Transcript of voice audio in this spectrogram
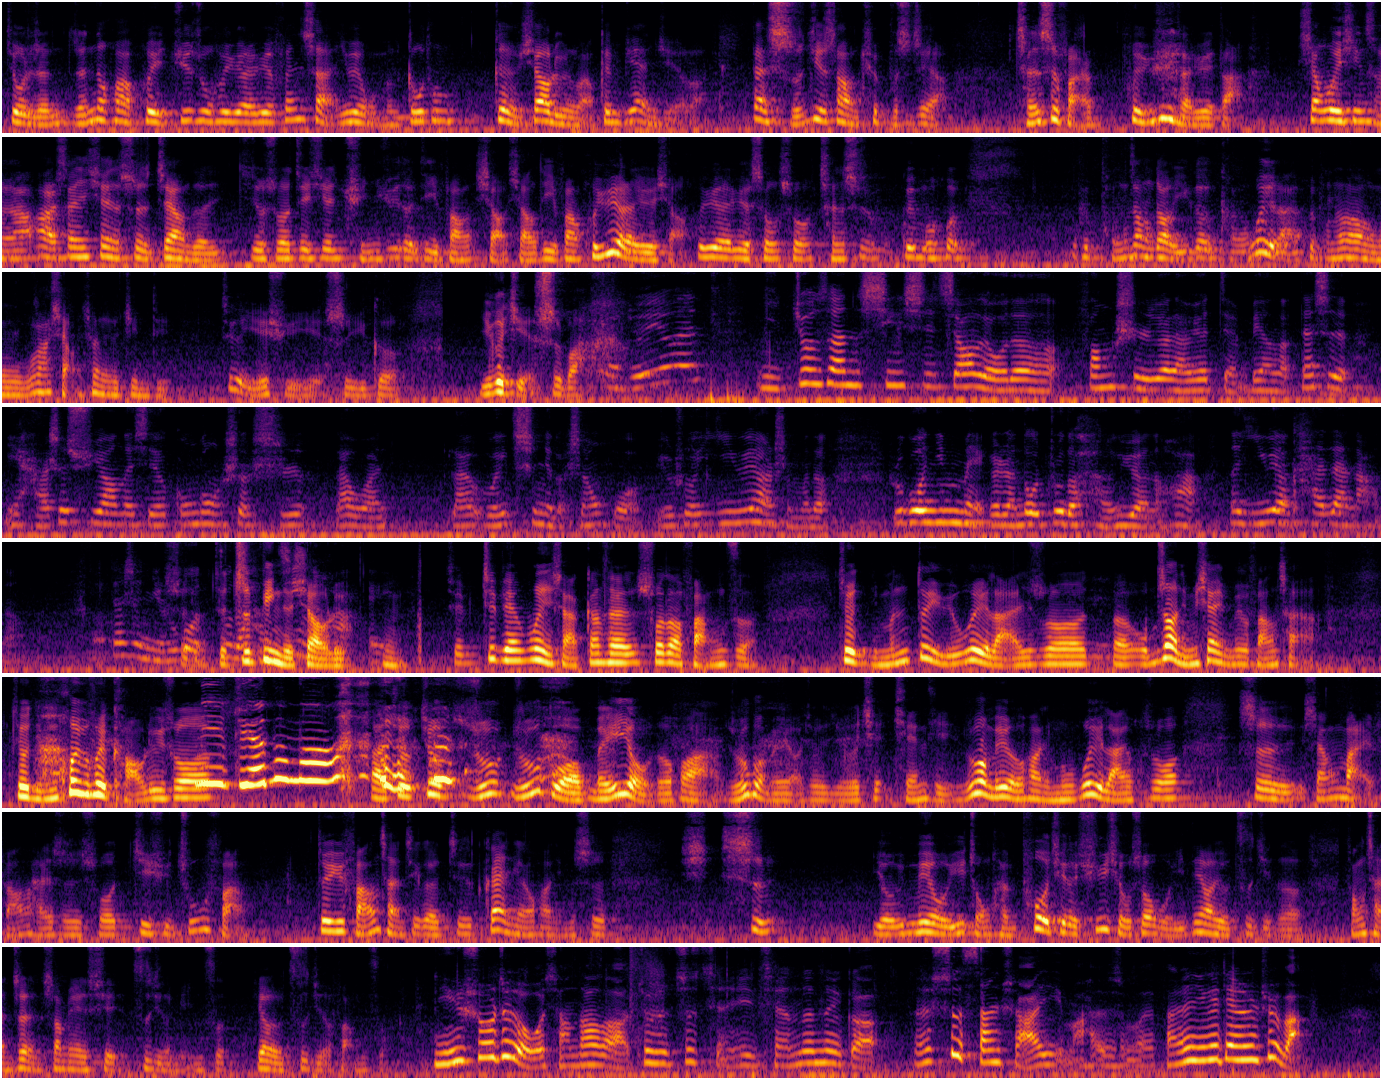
就人人的话会居住会越来越分散，因为我们沟通更有效率了嘛，更便捷了。但实际上却不是这样，城市反而会越来越大。像卫星城啊、二三线市这样的，就是说这些群居的地方、小小地方会越来越小，会越来越收缩，城市规模会会膨胀到一个可能未来会膨胀到我们无法想象的一个境地。这个也许也是一个一个解释吧。感觉因为你就算信息交流的方式越来越简便了，但是你还是需要那些公共设施来完来维持你的生活，比如说医院什么的。如果你每个人都住得很远的话，那医院开在哪呢？但是你如，果就治病的效率话，哎，嗯，这这边问一下，刚才说到房子，就你们对于未来，就说，呃，我不知道你们现在有没有房产啊？就你们会不会考虑说，你觉得呢？啊，就就如如果没有的话，如果没有，就有个前前提，如果没有的话，你们未来说是想买房，还是说继续租房？对于房产这个这个概念的话，你们是是是有没有一种很迫切的需求，说我一定要有自己的房产证，上面写自己的名字，要有自己的房子？你一说这个，我想到了，就是之前以前的那个，哎，是《三十而已》吗？还是什么？反正一个电视剧吧。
